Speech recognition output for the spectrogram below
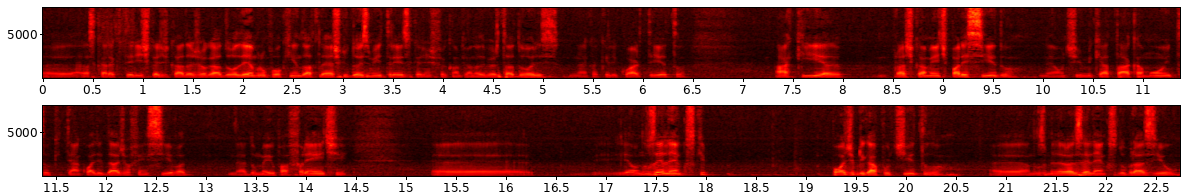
é, as características de cada jogador lembram um pouquinho do Atlético de 2013, que a gente foi campeão da Libertadores, né, com aquele quarteto. Aqui é praticamente parecido, é né, um time que ataca muito, que tem a qualidade ofensiva né, do meio para frente. É, é um dos elencos que pode brigar por título, é um dos melhores elencos do Brasil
